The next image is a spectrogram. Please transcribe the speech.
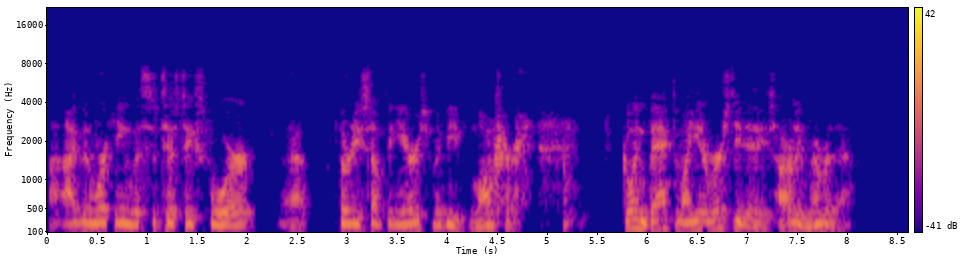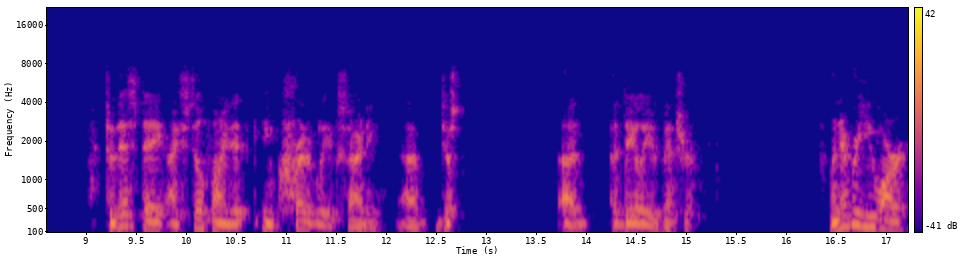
I've been working with statistics for 30 uh, something years, maybe longer, going back to my university days. I Hardly remember that. To this day, I still find it incredibly exciting, uh, just a, a, daily adventure. Whenever you are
